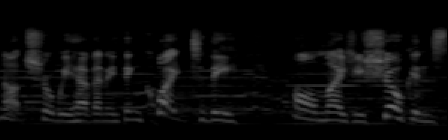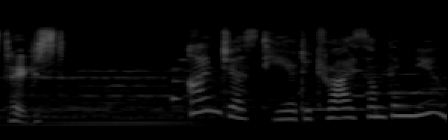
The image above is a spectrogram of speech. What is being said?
not sure we have anything quite to the almighty Shogun's taste. I'm just here to try something new.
